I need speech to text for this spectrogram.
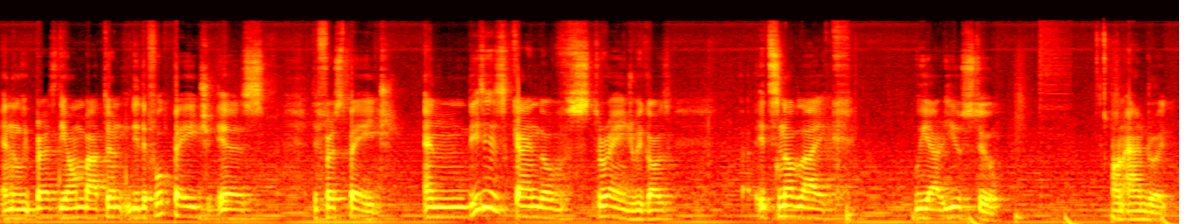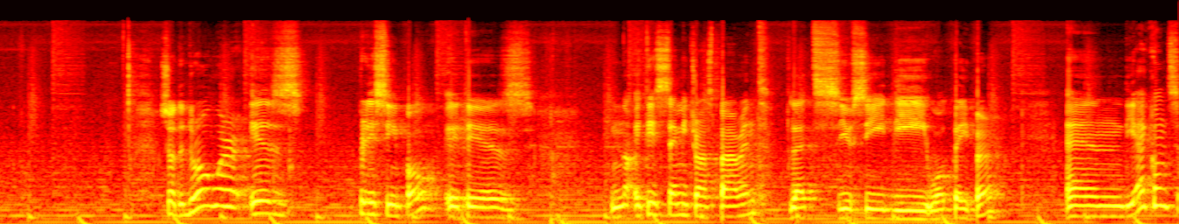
and we press the on button, the default page is the first page. And this is kind of strange because it's not like we are used to on Android. So the drawer is pretty simple. It is no, it is semi-transparent. Lets you see the wallpaper. And the icons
